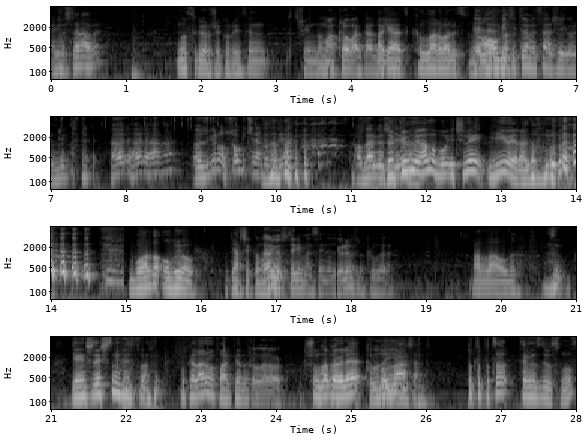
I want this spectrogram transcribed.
E göster abi. Nasıl görecek orayı senin şeyinden? Makro var Bak kardeşim. evet kıllar var üstünde. Ellerin Aldı. bir titremesi her şey görünecek. ha öyle öyle ha ha. Özgür ol sok içine kadar ya. Haber göstereyim mi? Dökülmüyor ama bu içine yiyor herhalde bunu. bu arada alıyor. Gerçekten Ver alıyor. göstereyim ben seni. Görüyor musun kılları? Vallahi aldı. Gençleştim resmen. Bu kadar mı fark eder? Kıllara bak. Şunda Adam, böyle Kılı da bununla 20 santim. Pıtı pıtı temizliyorsunuz.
